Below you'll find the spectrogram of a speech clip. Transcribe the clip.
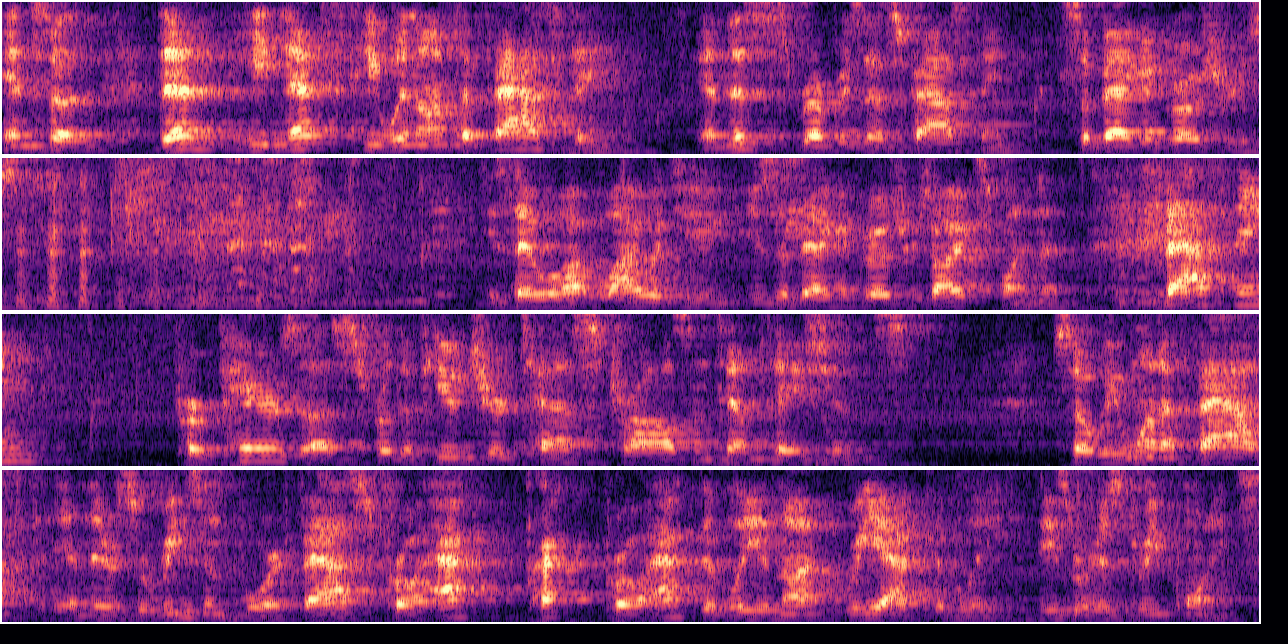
And so then he next he went on to fasting. And this represents fasting. It's a bag of groceries. you say, well, why would you use a bag of groceries? I'll explain it. Fasting prepares us for the future tests, trials, and temptations. So we want to fast, and there's a reason for it. Fast proact, proactively and not reactively. These were his three points.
